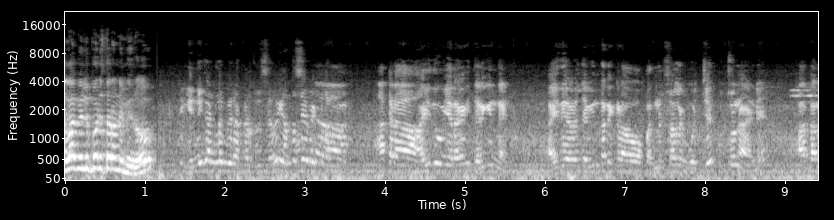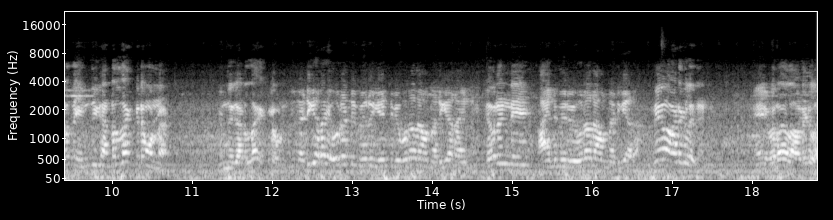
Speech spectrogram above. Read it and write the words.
ఎలా వెళ్ళిపోతారండి మీరు? ఎన్ని గంటలు మీరు అక్కడ చూసారు ఎంతసేపు ఇక్కడ? అక్కడ ఐదు ఇరవైకి జరిగిందండి. ఐదు ఇరవై జరిగిన తర్వాత ఇక్కడ పది నిమిషాలకు వచ్చి కూర్చున్నాడండి ఆ తర్వాత ఎనిమిది గంటల దాకా ఇక్కడే ఉన్నాడు ఎనిమిది గంటల దాకా ఇక్కడ ఉన్నాడు అడిగారా ఎవరండి మీరు? ఏంటి వివరాలు ఏమన్నా అడిగారా ఆయన ఎవరండి? ఆయన మీరు వివరాలు ఏమన్నా అడిగారా? మేము అడగలేదండి. మేము వివరాలు అడగల.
